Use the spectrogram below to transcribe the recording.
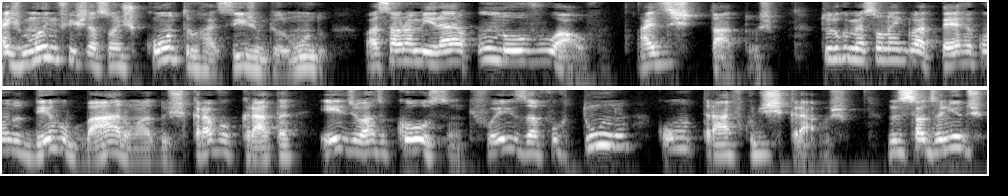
as manifestações contra o racismo pelo mundo passaram a mirar um novo alvo: as estátuas. Tudo começou na Inglaterra quando derrubaram a do escravocrata Edward Colson, que fez a fortuna com o tráfico de escravos. Nos Estados Unidos,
